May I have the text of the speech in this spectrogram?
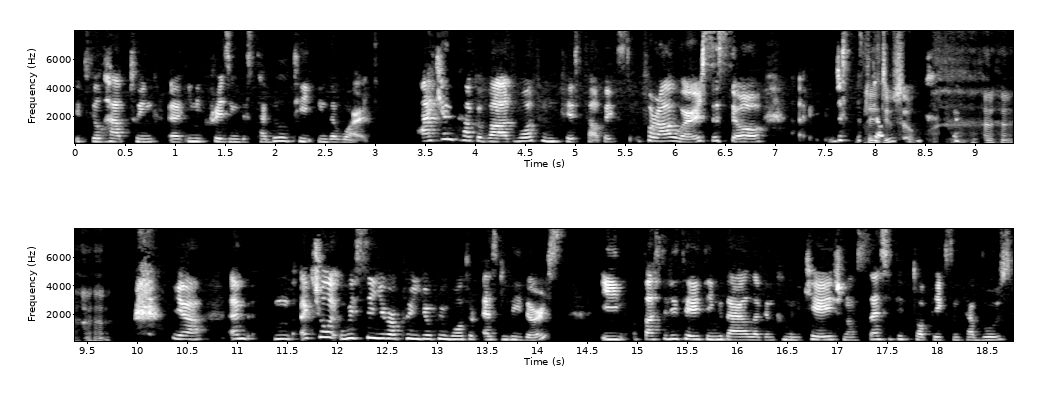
it will help to in, uh, in increasing the stability in the world. I can talk about water and peace topics for hours. So uh, just please stop. do so. yeah, and mm, actually, we see European European Water as leaders in facilitating dialogue and communication on sensitive topics and taboos,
